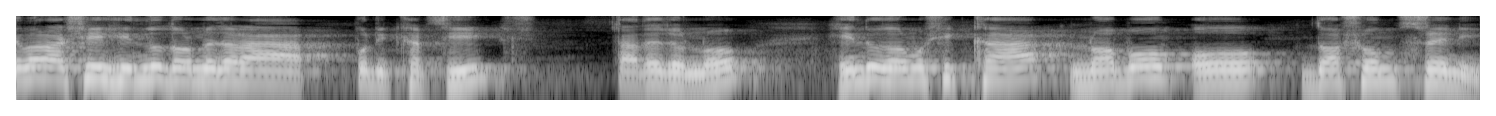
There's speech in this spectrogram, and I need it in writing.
এবার আসি হিন্দু ধর্মে যারা পরীক্ষার্থী তাদের জন্য হিন্দু ধর্ম শিক্ষা নবম ও দশম শ্রেণী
